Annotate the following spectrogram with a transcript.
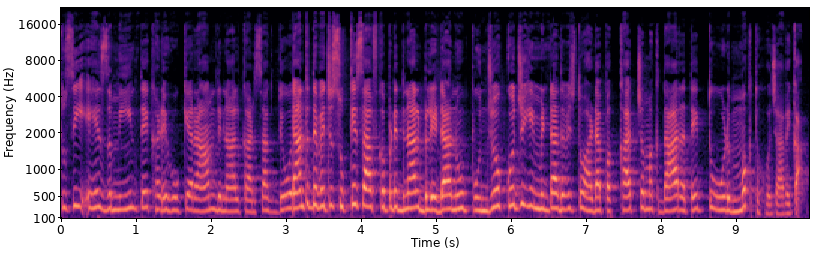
ਤੁਸੀਂ ਇਹ ਜ਼ਮੀਨ ਤੇ ਖੜੇ ਹੋ ਕੇ ਆਰਾਮ ਦੇ ਨਾਲ ਕਰ ਸਕਦੇ ਹੋ। ਅੰਤ ਦੇ ਵਿੱਚ ਸੁੱਕੇ ਸਾਫ਼ ਕੱਪੜੇ ਦੇ ਨਾਲ ਬਲੇਡਾਂ ਨੂੰ ਪੂੰਝੋ ਕੁਝ ਹੀ ਮਿੰਟਾਂ ਦੇ ਵਿੱਚ ਤੁਹਾਡਾ ਪੱਖਾ ਚਮਕਦਾਰ ਅਤੇ ਧੂੜ ਮੁਕਤ ਹੋ ਜਾਵੇਗਾ।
